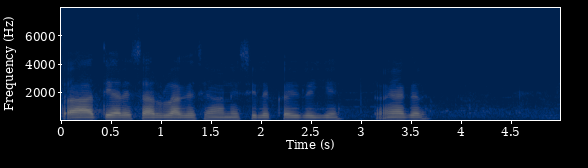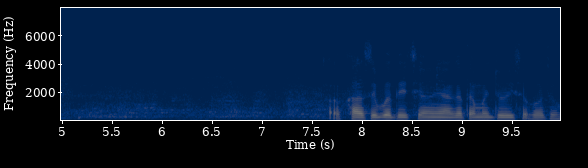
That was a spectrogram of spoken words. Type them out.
તો આ અત્યારે સારું લાગે છે, આને સિલેક્ટ કરી લઈએ. તો અહીં આગળ ખાસી બધી છે અહીં આગળ તમે જોઈ શકો છો.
